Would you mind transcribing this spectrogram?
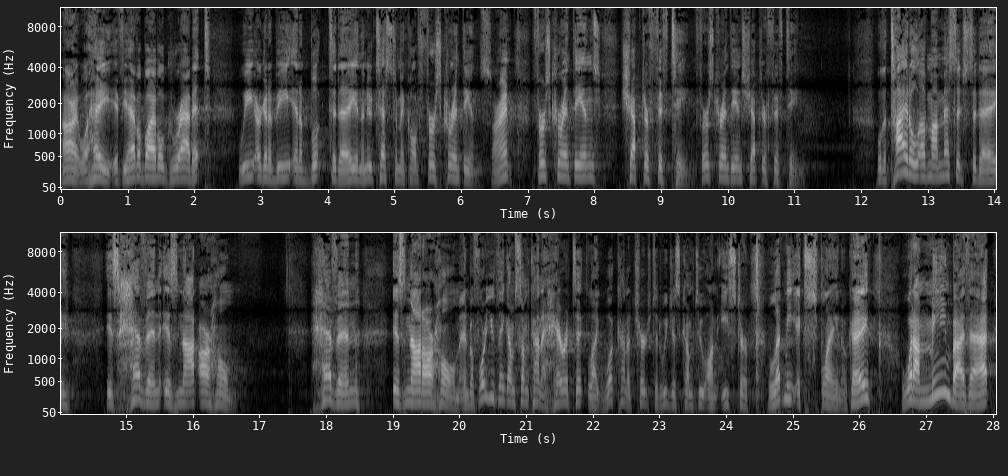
All right, well, hey, if you have a Bible, grab it. We are going to be in a book today in the New Testament called 1 Corinthians, all right? 1 Corinthians chapter 15. 1 Corinthians chapter 15. Well, the title of my message today is Heaven is Not Our Home. Heaven is not our home. And before you think I'm some kind of heretic, like what kind of church did we just come to on Easter? Let me explain, okay? What I mean by that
